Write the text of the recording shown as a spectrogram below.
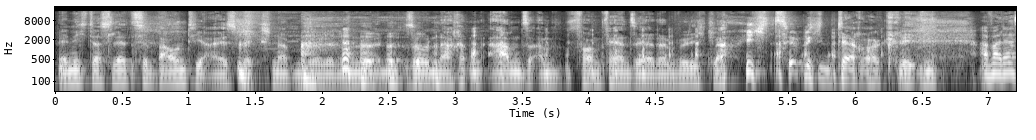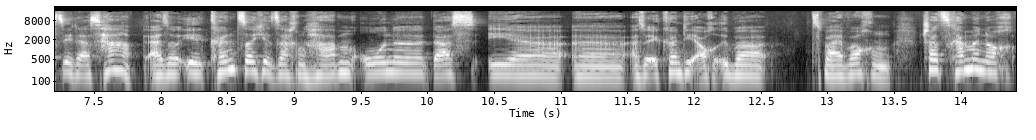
wenn ich das letzte Bounty-Eis wegschnappen würde, dann, so nach abends am, vorm Fernseher, dann würde ich, glaube ich, ziemlich einen Terror kriegen. Aber dass ihr das habt, also ihr könnt solche Sachen haben, ohne dass ihr, äh, also ihr könnt die auch über zwei Wochen. Schatz, haben wir noch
